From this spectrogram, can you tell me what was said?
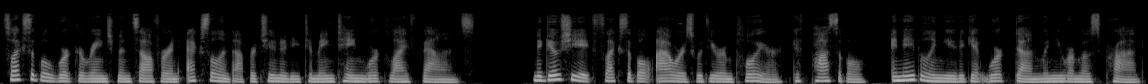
Flexible work arrangements offer an excellent opportunity to maintain work life balance. Negotiate flexible hours with your employer, if possible, enabling you to get work done when you are most proud.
